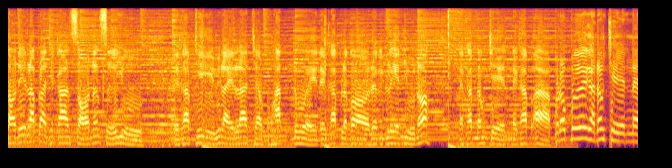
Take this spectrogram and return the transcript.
ตอนนี้รับราชการสอนหนังสืออยู่นะครับที่วิไลราชพัฒด้วยนะครับแล้วก็เรียนอยู่เนาะนะครับน้องเจนนะครับอ่าประมือกับน้องเจนนะ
